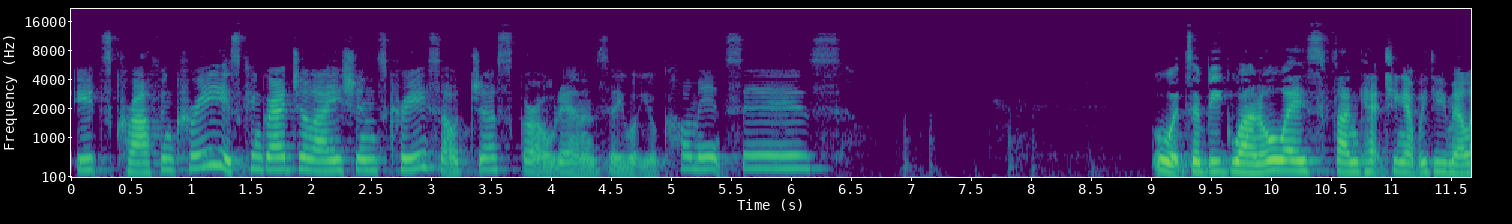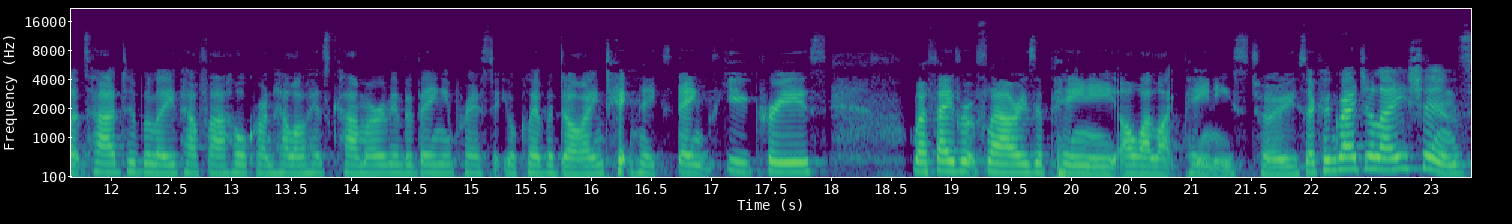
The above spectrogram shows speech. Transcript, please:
It's Craft and Chris. Congratulations, Chris. I'll just scroll down and see what your comment says. Oh, it's a big one. Always fun catching up with you, Mel. It's hard to believe how far Hawk Run Hollow has come. I remember being impressed at your clever dyeing techniques. Thank you, Chris. My favourite flower is a peony. Oh, I like peonies too. So congratulations.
